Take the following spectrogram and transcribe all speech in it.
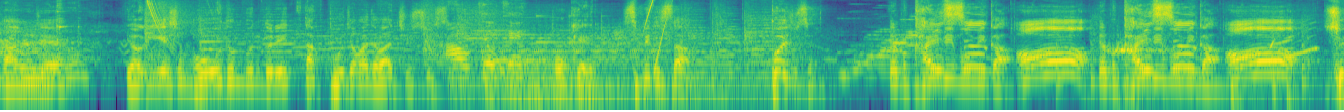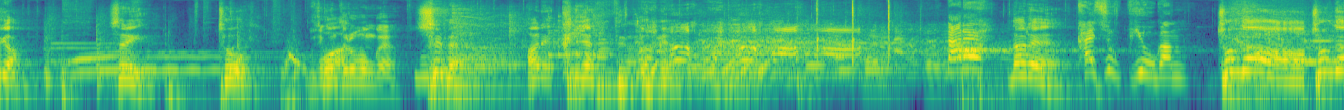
다음 문제 여기 계신 모든 분들이 딱 보자마자 맞출 수 있어요. 아 오케이 오케이. 오케이 스피드 싸움 보여주세요. 여러분 갈비 필수. 뭡니까? 어 여러분 갈비 필수. 뭡니까? 어 수경 3, 2, 1 무조건 들어본 거예요. 실패. 아니 그냥 든 거예요. 나래 나래 갈수록 비호감. 정답 정답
